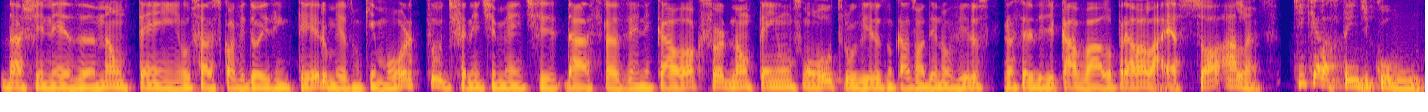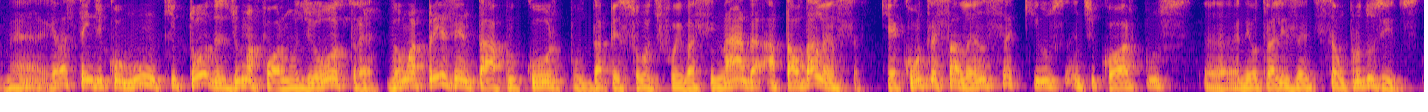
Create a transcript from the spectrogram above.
da chinesa não tem o SARS-CoV-2 inteiro, mesmo que morto, diferentemente da AstraZeneca Oxford, não tem um, um outro vírus, no caso um adenovírus, para servir de cavalo para ela lá. É só a lança. O que, que elas têm de comum? Né? Elas têm de comum que todas, de uma forma ou de outra, vão apresentar para o corpo da pessoa que foi vacinada a tal da lança, que é contra essa lança que os anticorpos uh, neutralizantes são produzidos.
